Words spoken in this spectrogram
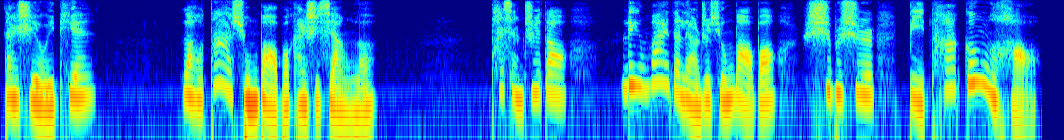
但是有一天，老大熊宝宝开始想了，他想知道另外的两只熊宝宝是不是比他更好。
